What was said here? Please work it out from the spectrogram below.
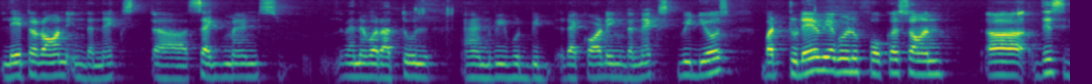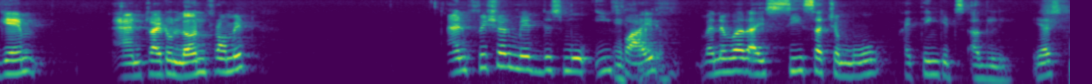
later on in the next uh, segments whenever Atul and we would be recording the next videos. But today we are going to focus on uh, this game and try to learn from it. And Fischer made this move e5. E5. Whenever I see such a move, I think it's ugly. Yes,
